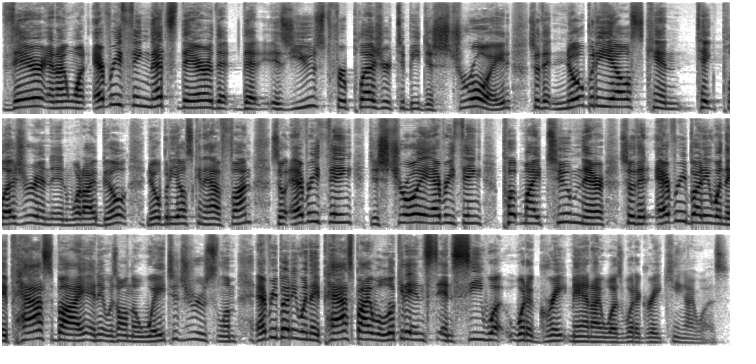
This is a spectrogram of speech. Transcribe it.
there and I want everything that's there that, that is used for pleasure to be destroyed so that nobody else can take pleasure in, in what I built. Nobody else can have fun. So everything, destroy everything, put my tomb there so that everybody, when they pass by, and it was on the way to Jerusalem, everybody, when they pass by, will look at it and, and see what, what a great man I was, what a great king I was.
